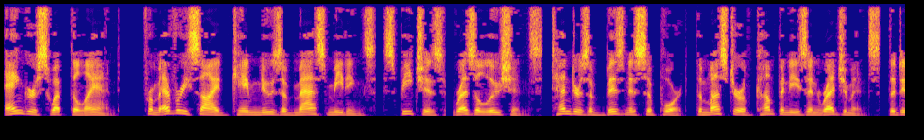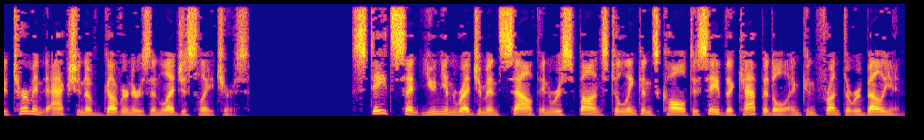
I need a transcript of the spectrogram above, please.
Anger swept the land. From every side came news of mass meetings, speeches, resolutions, tenders of business support, the muster of companies and regiments, the determined action of governors and legislatures. States sent Union regiments south in response to Lincoln's call to save the capital and confront the rebellion.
